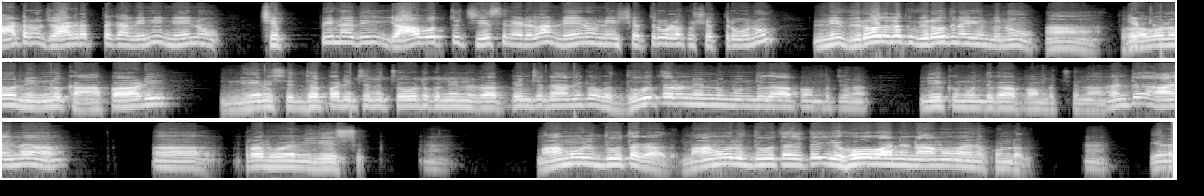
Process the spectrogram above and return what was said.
మాటను జాగ్రత్తగా విని నేను చెప్పినది యావత్తు చేసిన ఎడల నేను నీ శత్రువులకు శత్రువును నీ విరోధులకు విరోధునయ్యుందును త్రోవలో నిన్ను కాపాడి నేను సిద్ధపరిచిన చోటుకు నిన్ను రప్పించడానికి ఒక దూతను నిన్ను ముందుగా పంపుచున్నాను నీకు ముందుగా పంపుచున్నాను. అంటే ఆయన ప్రభు అయిన యేసు. మామూలు దూత కాదు. మామూలు దూత అయితే యహోవా అనే నామం ఆయనకు ఉండదు. ఈయన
